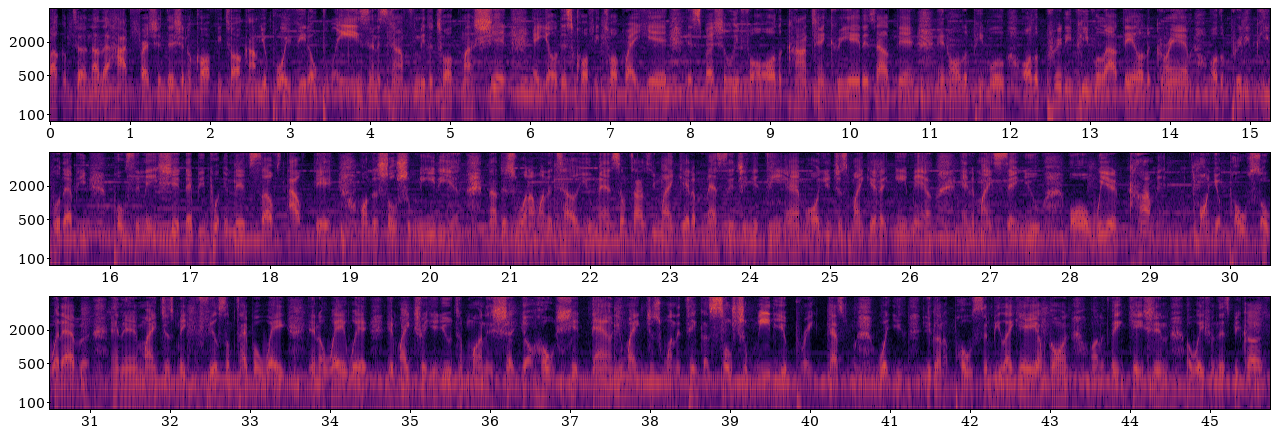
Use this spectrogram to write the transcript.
Welcome to another hot, fresh edition of Coffee Tawlk. I'm your boy Vito Blaze, and it's time for me to talk my shit. Hey, yo, this Coffee Tawlk right here, especially for all the content creators out there and all the people, all the pretty people out there on the gram, all the pretty people that be posting their shit, that be putting themselves out there on the social media. Now, this is what I want to tell you, man. Sometimes you might get a message in your DM, or you just might get an email, and it might send you all weird comment on your posts or whatever, and it might just make you feel some type of way in a way where it might trigger you to want to shut your whole shit down. You might just want to take a social media break. That's what you you're gonna post and be like, hey, I'm going on a vacation away from this because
